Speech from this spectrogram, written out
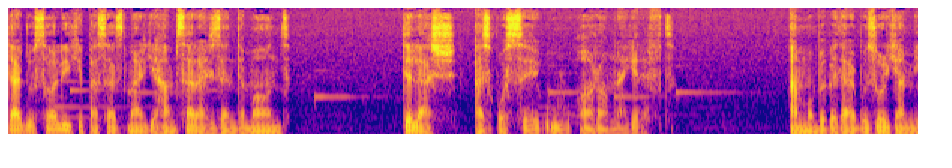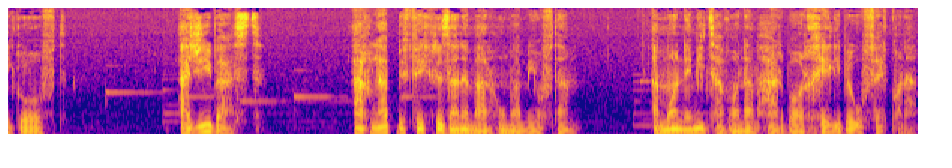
در دو سالی که پس از مرگ همسرش زنده ماند دلش از قصه او آرام نگرفت. اما به پدر بزرگم می گفت عجیب است. اغلب به فکر زن مرحومم میافتم اما نمی توانم هر بار خیلی به او فکر کنم.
